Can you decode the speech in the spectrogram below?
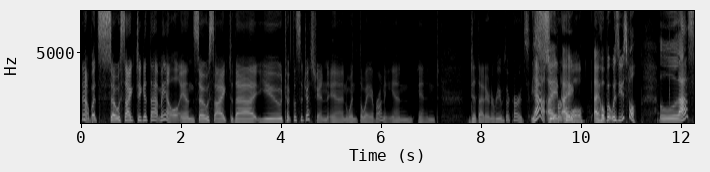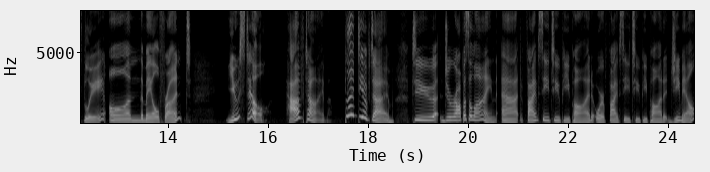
no. But so psyched to get that mail, and so psyched that you took the suggestion and went the way of Ronnie and and did that interview with her cards. Yeah, super I, cool. I, I hope it was useful. Lastly, on the mail front, you still have time, plenty of time, to drop us a line at 5c2ppod or 5c2ppod at gmail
